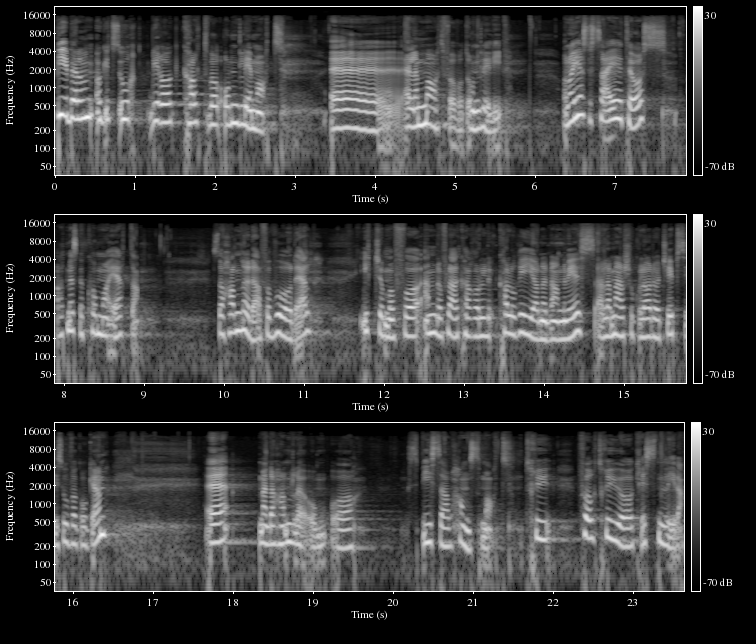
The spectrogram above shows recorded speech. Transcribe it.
Bibelen og Guds ord blir også kalt vår åndelige mat, eh, eller mat for vårt åndelige liv. Og Når Jesus sier til oss at vi skal komme og ete, så handler det for vår del ikke om å få enda flere kalorier nødvendigvis, eller mer sjokolade og chips i sofakroken, eh, men det handler om å spise av hans mat for trua og kristenlivet.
